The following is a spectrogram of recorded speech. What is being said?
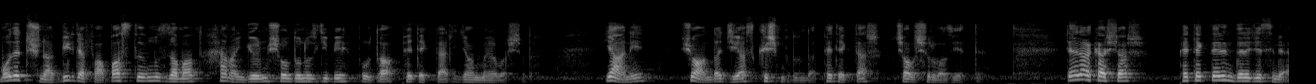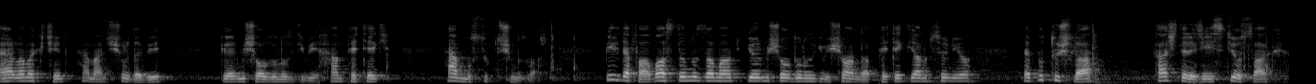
Mode tuşuna bir defa bastığımız zaman hemen görmüş olduğunuz gibi burada petekler yanmaya başladı. Yani şu anda cihaz kış modunda petekler çalışır vaziyette. Değerli arkadaşlar peteklerin derecesini ayarlamak için hemen şurada bir görmüş olduğunuz gibi hem petek hem musluk tuşumuz var. Bir defa bastığımız zaman görmüş olduğunuz gibi şu anda petek yanıp sönüyor. Ve bu tuşla kaç derece istiyorsak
